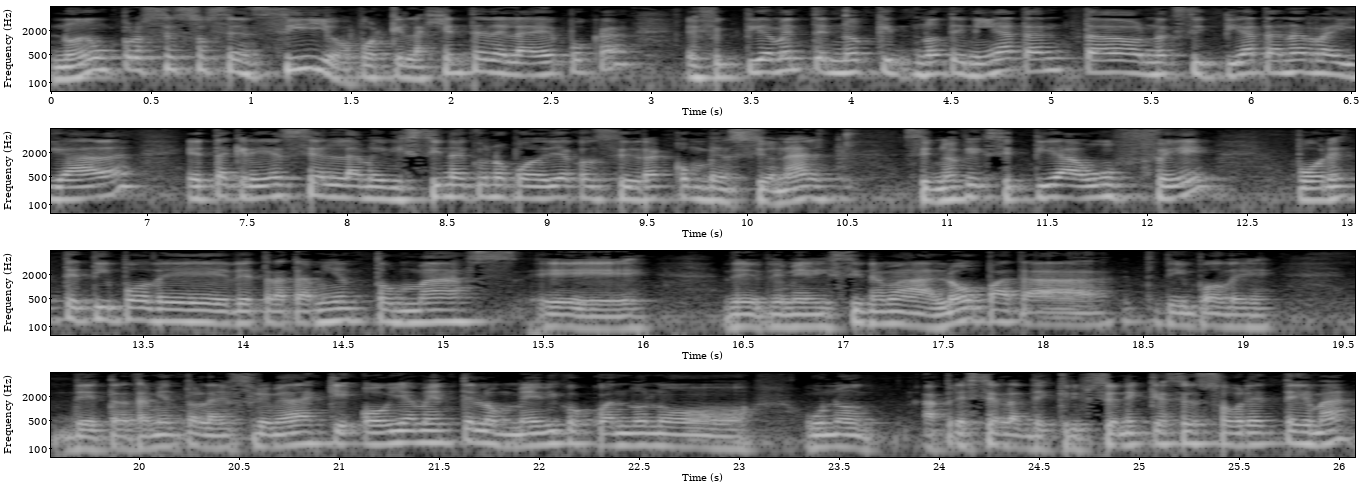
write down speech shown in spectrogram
no es un proceso sencillo, porque la gente de la época efectivamente no, no tenía tanta no existía tan arraigada esta creencia en la medicina que uno podría considerar convencional, sino que existía un fe por este tipo de, de tratamientos más... Eh, de, medicina más alópata, este tipo de, de tratamiento de las enfermedades que obviamente los médicos cuando uno, uno aprecia las descripciones que hacen sobre el tema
